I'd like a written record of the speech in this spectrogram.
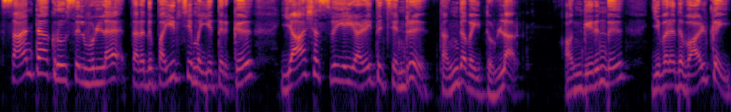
சாண்டா குரூஸில் உள்ள தனது பயிற்சி மையத்திற்கு யாஷஸ்வியை அழைத்துச் சென்று தங்க வைத்துள்ளார். அங்கிருந்து இவரது வாழ்க்கை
